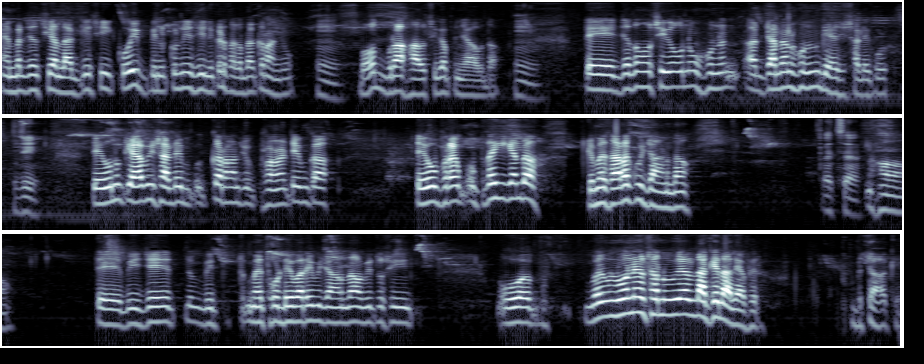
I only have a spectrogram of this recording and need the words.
ਐਮਰਜੈਂਸੀਆਂ ਲੱਗ ਗਈ ਸੀ ਕੋਈ ਬਿਲਕੁਲ ਨਹੀਂ ਸੀ ਨਿਕਲ ਸਕਦਾ ਘਰਾਂ ਚੋਂ। ਹੂੰ। ਬਹੁਤ ਬੁਰਾ ਹਾਲ ਸੀਗਾ ਪੰਜਾਬ ਦਾ। ਹੂੰ। ਤੇ ਜਦੋਂ ਅਸੀਂ ਉਹਨੂੰ ਹੁਣ ਜਨਰਲ ਹੁਣ ਗਿਆ ਸੀ ਸਾਡੇ ਕੋਲ। ਜੀ। ਤੇ ਉਹਨੂੰ ਕਿਹਾ ਵੀ ਸਾਡੇ ਘਰਾਂ 'ਚ ਫਲਾਣਾ ਟੀਮ ਕਾ ਤੇ ਉਹ ਫਿਰ ਉਹ ਪਤਾ ਕੀ ਕਹਿੰਦਾ? ਕਿ ਮੈਂ ਸਾਰਾ ਕੁਝ ਜਾਣਦਾ। ਅੱਛਾ। ਹਾਂ। ਤੇ ਵੀ ਜੇ ਵੀ ਮੈਂ ਤੁਹਾਡੇ ਬਾਰੇ ਵੀ ਜਾਣਦਾ ਵੀ ਤੁਸੀਂ ਉਹ ਮਤਲਬ ਉਹਨੇ ਸਾਨੂੰ ਯਾਰ ਲਾ ਕੇ ਲਾ ਲਿਆ ਫਿਰ ਬਚਾ ਕੇ।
